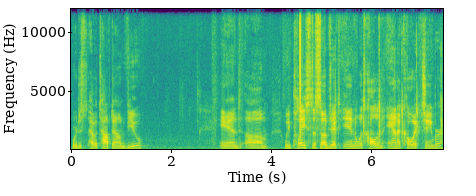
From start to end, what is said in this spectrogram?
We just have a top down view and um, we place the subject in what's called an anechoic chamber.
